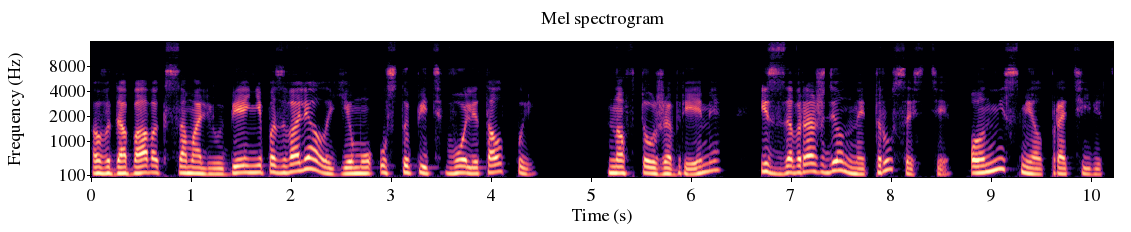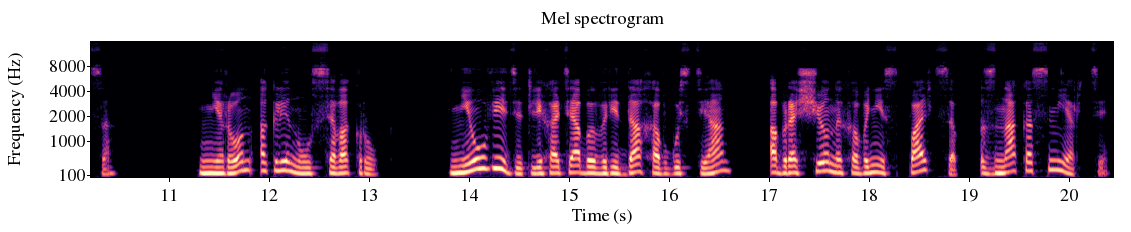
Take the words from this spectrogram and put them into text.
Вдобавок самолюбие не позволяло ему уступить воле толпы. Но в то же время из-за врожденной трусости он не смел противиться. Нерон оглянулся вокруг. Не увидит ли хотя бы в рядах августиан, обращенных вниз пальцев, знака смерти?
